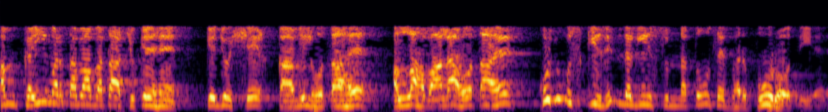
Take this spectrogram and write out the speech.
ہم کئی مرتبہ بتا چکے ہیں کہ جو شیخ کامل ہوتا ہے، اللہ والا ہوتا ہے، خود اس کی زندگی سنتوں سے بھرپور ہوتی ہے۔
